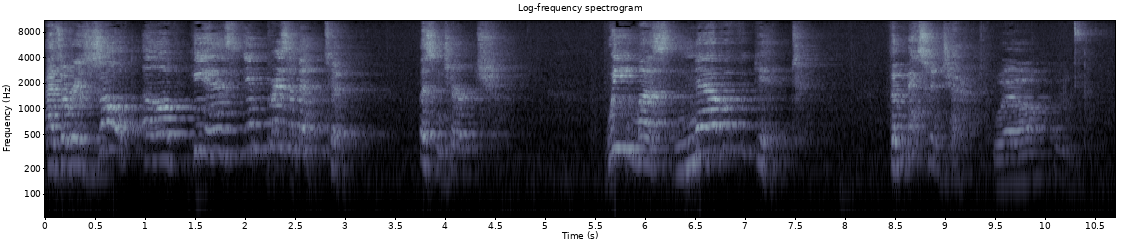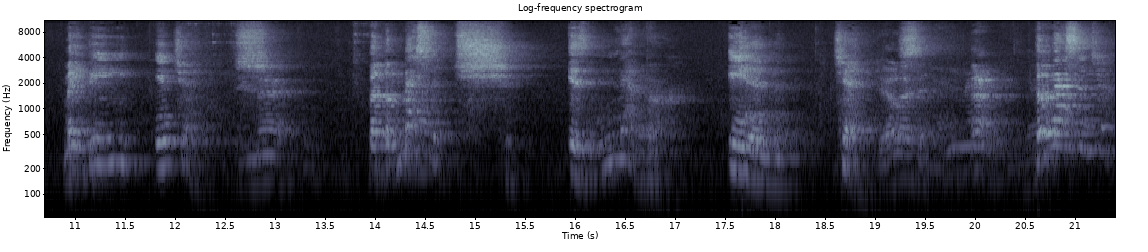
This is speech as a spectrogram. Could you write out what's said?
as a result of his imprisonment. Listen, church, we must never forget the messenger Well, may be in chains, amen. But the message is never in chains. The messenger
